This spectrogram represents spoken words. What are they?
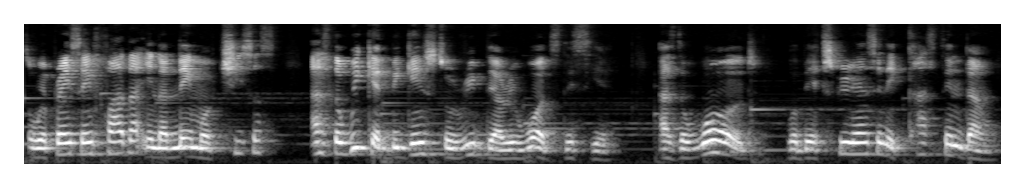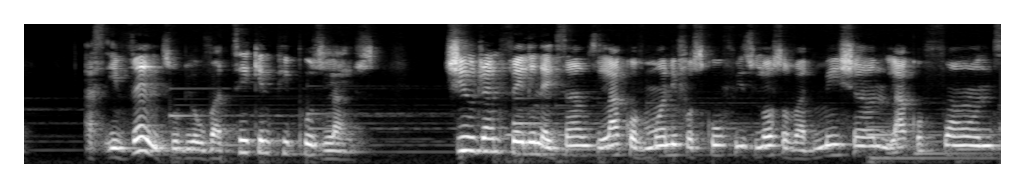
So we're praying, saying, Father, in the name of Jesus, as the wicked begins to reap their rewards this year, as the world will be experiencing a casting down, as events will be overtaking people's lives, children failing exams, lack of money for school fees, loss of admission, lack of funds,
